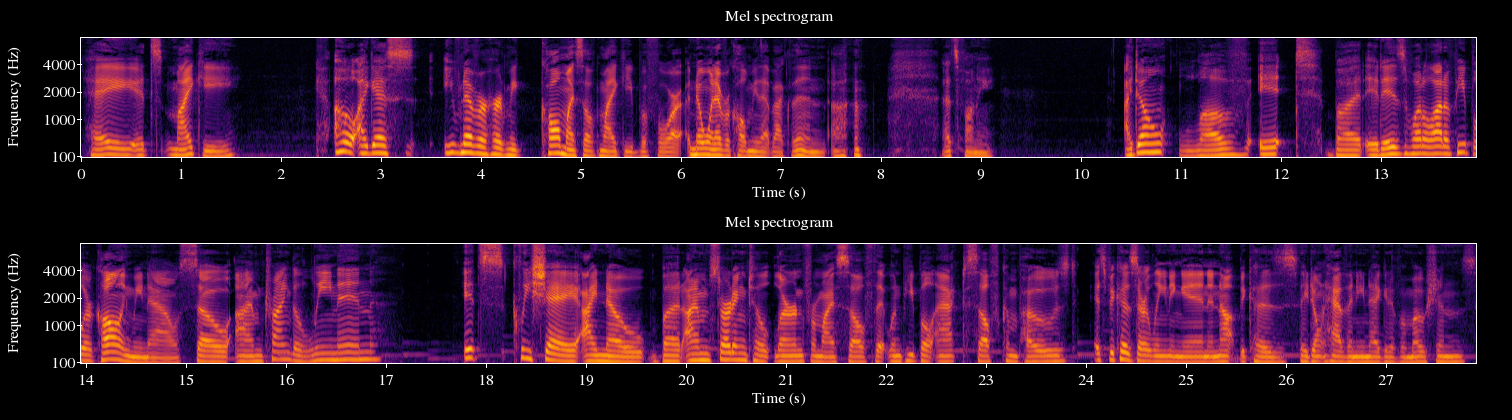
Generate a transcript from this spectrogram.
Hey, it's Mikey. Oh, I guess you've never heard me call myself Mikey before. No one ever called me that back then. Uh, that's funny. I don't love it, but it is what a lot of people are calling me now, so I'm trying to lean in. It's cliche, I know, but I'm starting to learn for myself that when people act self composed, it's because they're leaning in and not because they don't have any negative emotions.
